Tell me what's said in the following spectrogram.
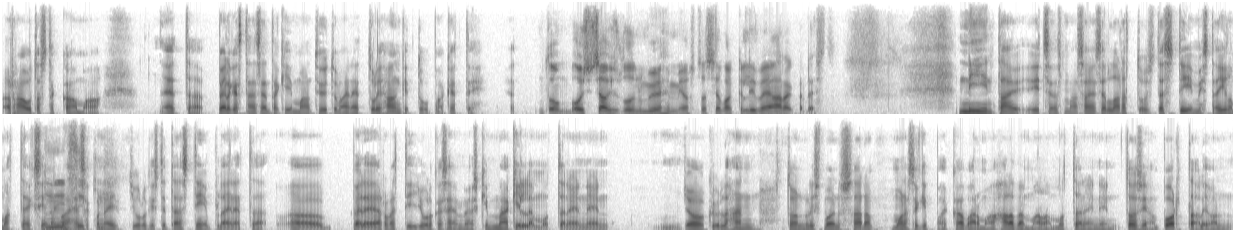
rautasta kamaa, että pelkästään sen takia mä oon tyytyväinen, että tuli hankittua paketti. Et... Mutta olisi, sä olisit voinut myöhemmin ostaa se vaikka Live Arcadesta. Niin, tai itse asiassa mä sain sen ladattua sitä Steamista ilmatteeksi siinä niin, vaiheessa, sekin. kun ne julkisti tämä Steam Playn, että uh, pelejä ruvettiin julkaisemaan myöskin Macille, mutta niin, niin joo, kyllähän ton olisi voinut saada monestakin paikkaa varmaan halvemmalla, mutta niin, niin tosiaan Portaali on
